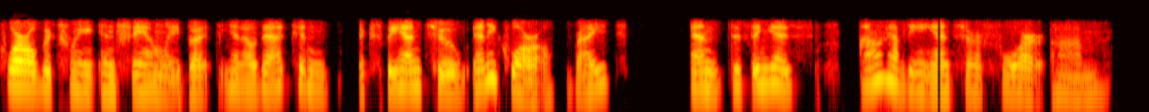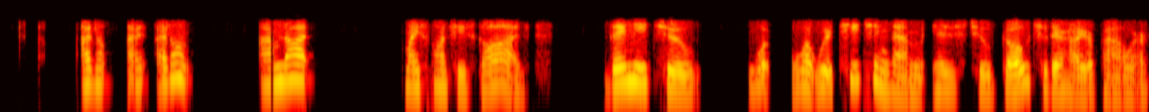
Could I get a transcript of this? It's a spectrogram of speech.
quarrel between in family, but you know that can expand to any quarrel, right? And the thing is, I don't have the answer for. Um, I don't. I. I don't. I'm not my sponsee's God. They need to what what we're teaching them is to go to their higher power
